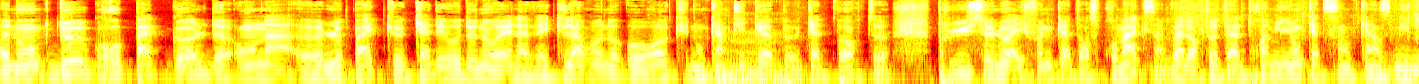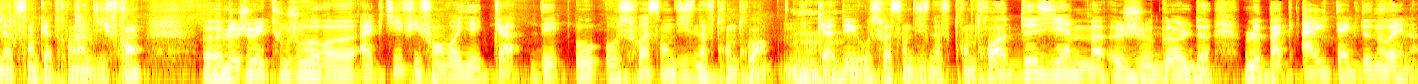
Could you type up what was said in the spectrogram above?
Euh, donc deux gros packs gold. On a euh, le pack KDO de Noël avec la Renault Oroch, donc un pick-up 4 portes plus le iPhone 14 Pro Max. Valeur totale 3 415 990 francs. Euh, le jeu est toujours euh, actif. Il faut envoyer KDO au 7933. Donc KDO 7933. Deuxième jeu gold, le pack high-tech de Noël.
